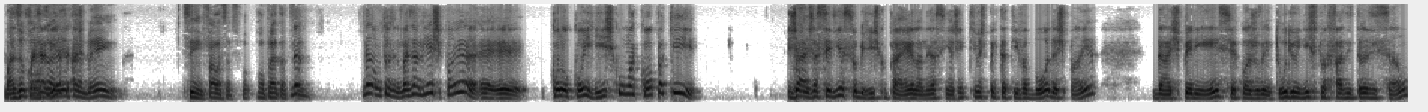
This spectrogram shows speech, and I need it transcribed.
Mas eu colocaria mas também. Sim, fala, Celso. Completa. Não, não tô dizendo, mas ali a Espanha é, é, colocou em risco uma Copa que já, já seria sob risco para ela, né? Assim, a gente tinha uma expectativa boa da Espanha, da experiência com a juventude, o início de uma fase de transição.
